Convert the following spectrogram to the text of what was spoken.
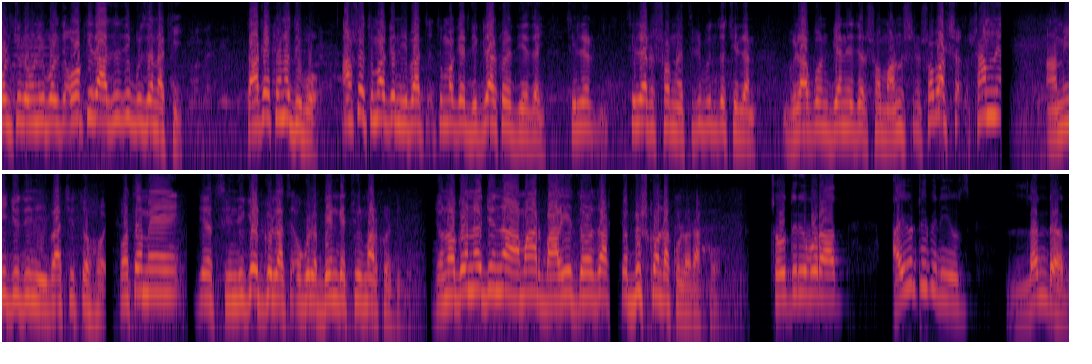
বলছিল, উনি বলছে, ও কি রাজনীতি বুঝে নাকি? তাকে কেন দিব? আসলে তোমাকে নির্বাচন তোমাকে ডিক্লেয়ার করে দিয়ে যাই। সিলেট, সিলেটের সামনে নেতৃবৃন্দ ছিলেন, গোলাপগঞ্জ বিয়ানীদের সব মানুষ সবার সামনে। আমি যদি নির্বাচিত হই, প্রথমে যে সিন্ডিকেটগুলো আছে, ওগুলো ব্যাংকে চুরমার করে দিব। জনগণের জন্য আমার বাড়ির দরজা চব্বিশ ঘণ্টা খুলে রাখো। চৌধুরী মোরাদ আইন টিভি নিউজ, লন্ডন।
